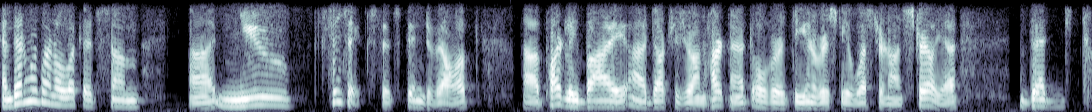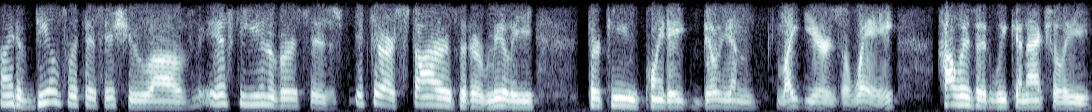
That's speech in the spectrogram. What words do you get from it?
And then we're going to look at some uh, new physics that's been developed, uh, partly by uh, Dr. John Hartnett over at the University of Western Australia, that kind of deals with this issue of if the universe is, if there are stars that are really 13.8 billion light years away, how is it we can actually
